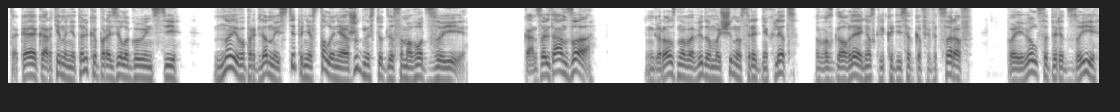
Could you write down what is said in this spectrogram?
Такая картина не только поразила Гуинси, но и в определенной степени стало неожиданностью для самого Цзуи. «Консультант Зо!» Грозного вида мужчина средних лет, возглавляя несколько десятков офицеров, появился перед Зуи,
